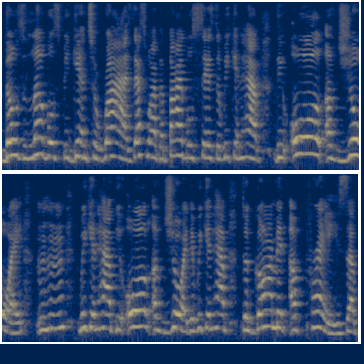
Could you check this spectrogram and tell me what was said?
those levels begin to rise. That's why the Bible says that we can have the oil of joy. Mm-hmm. We can have the oil of joy, that we can have the garment of praise, uh,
